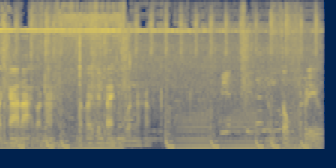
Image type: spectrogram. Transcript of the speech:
สักการะก่อนนะแล้วค่อยขึ้นไปข้างบนนะครับน้ำตกพริ้ว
